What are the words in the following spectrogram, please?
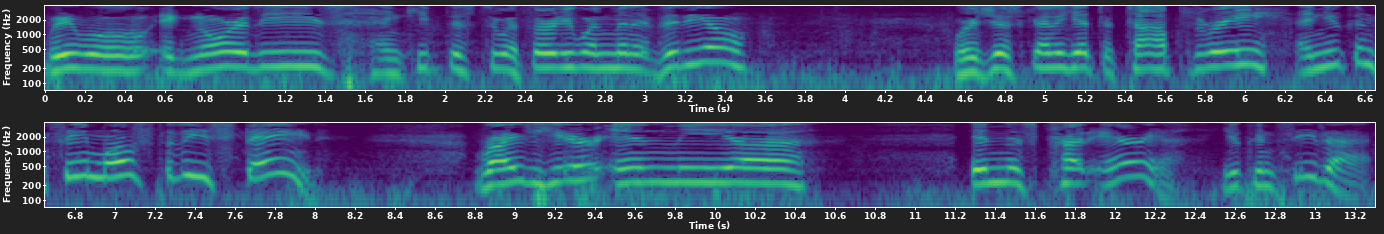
We will ignore these and keep this to a 31 minute video. We're just going to get the top three, and you can see most of these stayed right here in the uh, in this cut area. You can see that.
